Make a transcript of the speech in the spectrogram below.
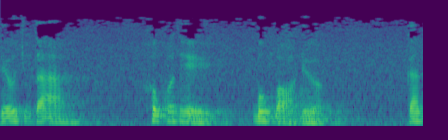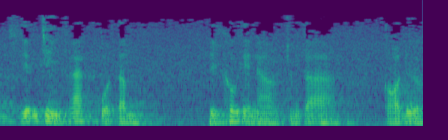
Nếu chúng ta không có thể buông bỏ được các diễn trình khác của tâm, thì không thể nào chúng ta có được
